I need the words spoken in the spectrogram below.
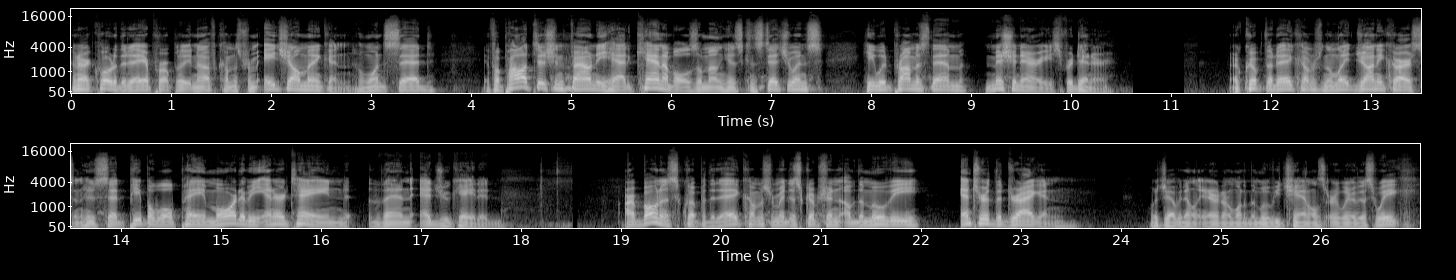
And our quote of the day, appropriately enough, comes from H.L. Mencken, who once said, If a politician found he had cannibals among his constituents, he would promise them missionaries for dinner. Our quip of the day comes from the late Johnny Carson, who said, People will pay more to be entertained than educated. Our bonus quip of the day comes from a description of the movie Enter the Dragon, which evidently aired on one of the movie channels earlier this week.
